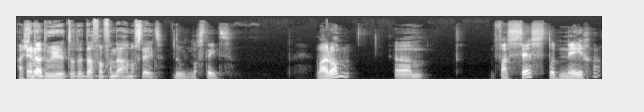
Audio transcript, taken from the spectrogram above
Als je En dat dat doe je tot de dag van vandaag nog steeds. doe ik nog steeds. Waarom? Ehm, van 6 tot 9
